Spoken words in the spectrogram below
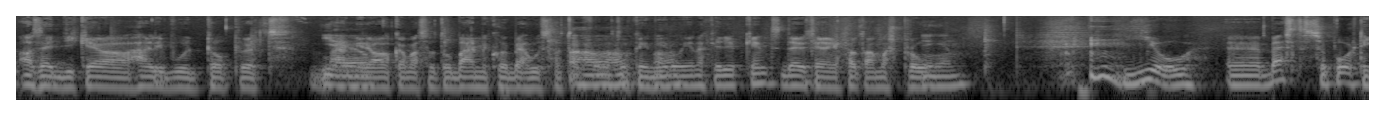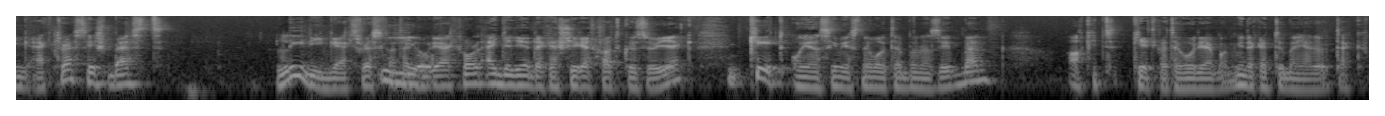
az egyike a Hollywood top 5 bármire yeah. alkalmazható, bármikor behúzható forgatókönyvírójának egyébként, de ő tényleg egy hatalmas pró. Igen. Jó, Best Supporting Actress és Best Leading Actress kategóriákról egy-egy érdekességet hadd közöljek. Két olyan színésznő volt ebben az évben, akit két kategóriában, mind a kettőben jelöltek.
